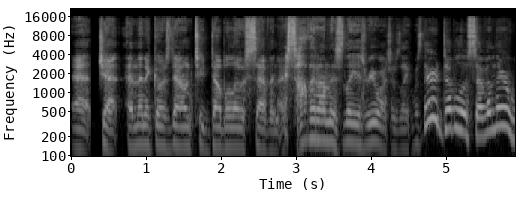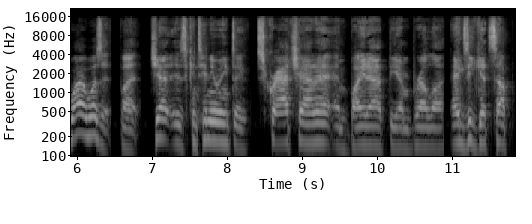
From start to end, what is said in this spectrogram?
at Jet, and then it goes down to 007. I saw that on this latest rewatch. I was like, was there a 007 there? Why was it? But Jet is continuing to scratch at it and bite at the umbrella. Eggsy gets up,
